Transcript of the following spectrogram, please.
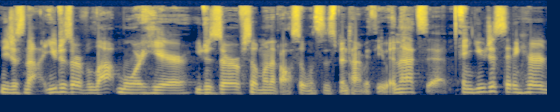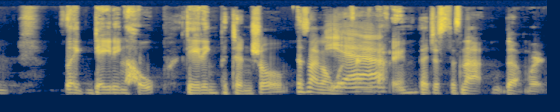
you're just not. You deserve a lot more here. You deserve someone that also wants to spend time with you, and that's it. And you just sitting here like dating hope, dating potential, it's not going to Yeah. work for anybody. That just does not don't work.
